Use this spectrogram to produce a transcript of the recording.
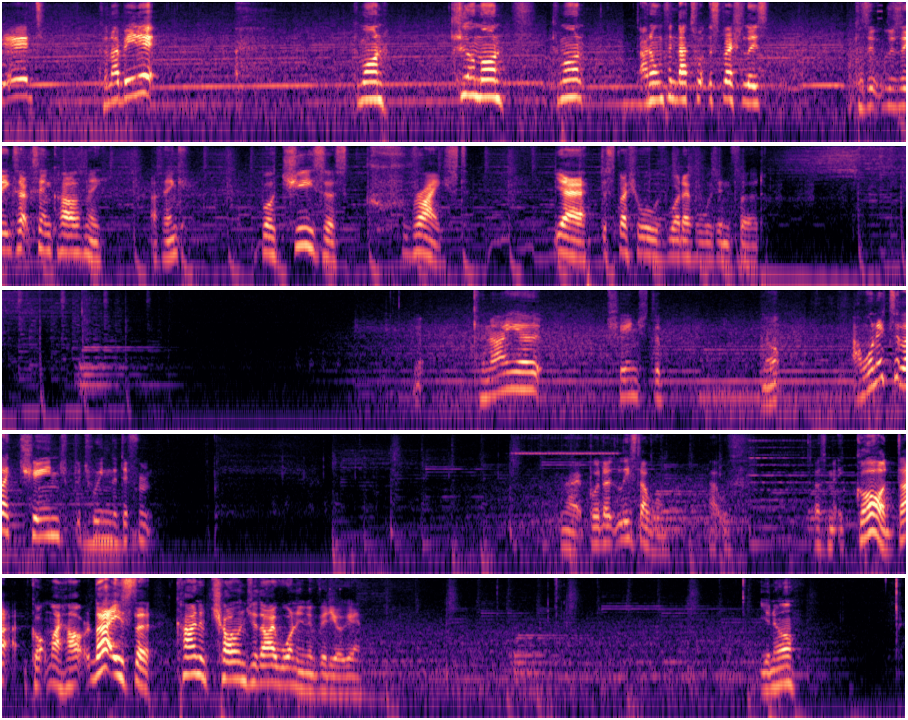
Shit! Can I beat it? Come on. Come on. Come on. I don't think that's what the special is. Because it was the exact same car as me. I think. But Jesus Christ. Yeah, the special was whatever was in third. Yeah. Can I uh, change the... No. I wanted to like change between the different Right, but at least I won. That was... That's me. God, that got my heart... That is the kind of challenge that I want in a video game. You know?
